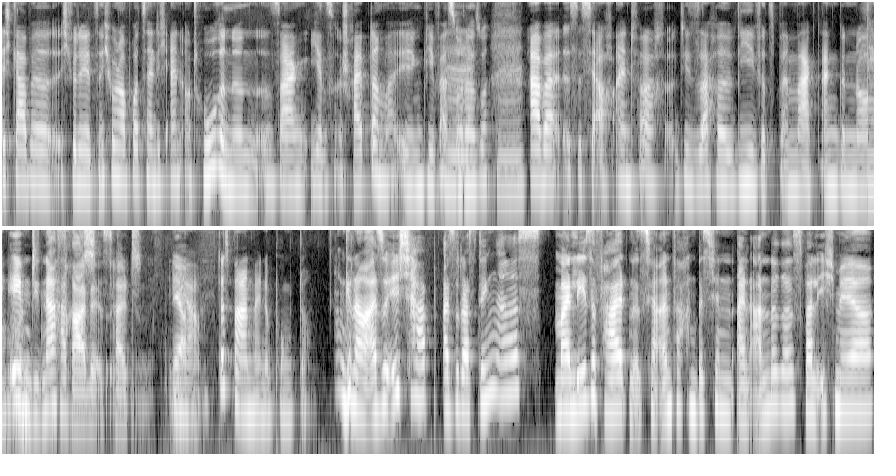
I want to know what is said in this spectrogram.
ich glaube, ich würde jetzt nicht hundertprozentig einen Autorinnen sagen, jetzt schreibt da mal irgendwie was mhm. oder so. Mhm. Aber es ist ja auch einfach die Sache, wie wird es beim Markt angenommen. Eben, die Nachfrage hat, ist halt. Ja. ja, das waren meine Punkte. Genau, also ich habe, also das Ding ist, mein Leseverhalten ist ja einfach ein bisschen ein anderes, weil ich mir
